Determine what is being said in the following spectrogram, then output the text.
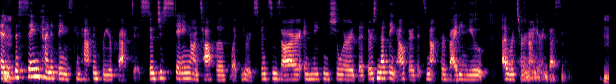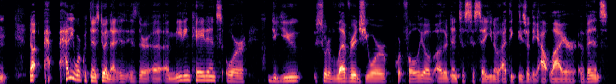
And mm. the same kind of things can happen for your practice. So just staying on top of what your expenses are and making sure that there's nothing out there that's not providing you a return on your investment. Hmm. Now, h- how do you work with dentists doing that? Is, is there a, a meeting cadence or do you sort of leverage your portfolio of other dentists to say, you know, I think these are the outlier events?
